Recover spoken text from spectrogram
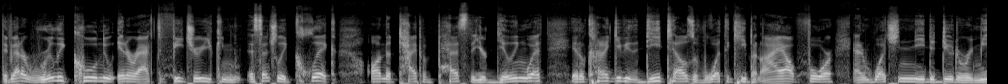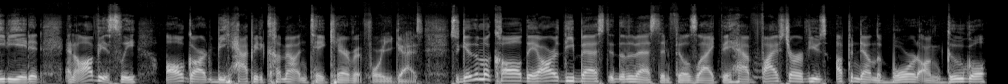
They've got a really cool new interactive feature. You can essentially click on the type of pest that you're dealing with. It'll kind of give you the details of what to keep an eye out for and what you need to do to remediate it. And obviously, Allguard would be happy to come out and take care of it for you guys. So give them a call. They are the best the best, it feels like. They have five star reviews up and down the board on Google.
